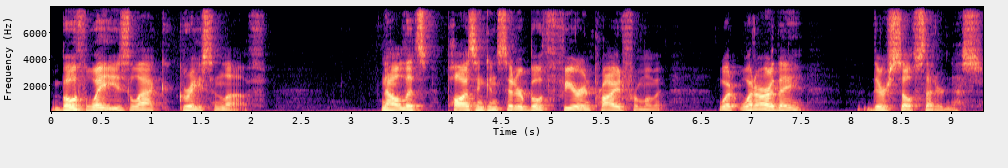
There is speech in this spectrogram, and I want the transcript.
Both ways lack grace and love. Now let's pause and consider both fear and pride for a moment. What, what are they? They're self centeredness.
